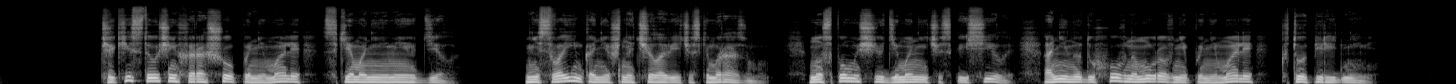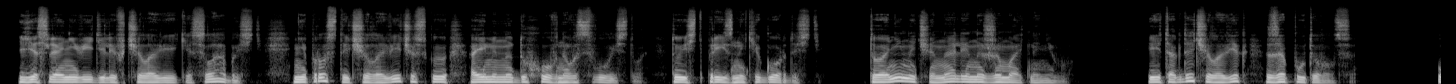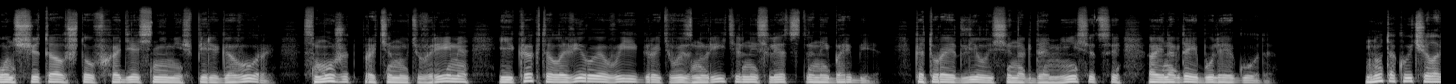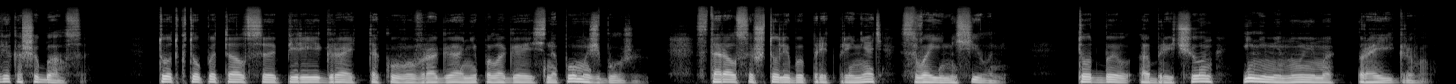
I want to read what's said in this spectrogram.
Чекисты очень хорошо понимали, с кем они имеют дело. Не своим, конечно, человеческим разумом, но с помощью демонической силы они на духовном уровне понимали, кто перед ними. Если они видели в человеке слабость, не просто человеческую, а именно духовного свойства, то есть признаки гордости, то они начинали нажимать на него. И тогда человек запутывался. Он считал, что, входя с ними в переговоры, сможет протянуть время и, как-то лавируя, выиграть в изнурительной следственной борьбе, которая длилась иногда месяцы, а иногда и более года. Но такой человек ошибался. Тот, кто пытался переиграть такого врага, не полагаясь на помощь Божию, старался что-либо предпринять своими силами. Тот был обречен и неминуемо проигрывал.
